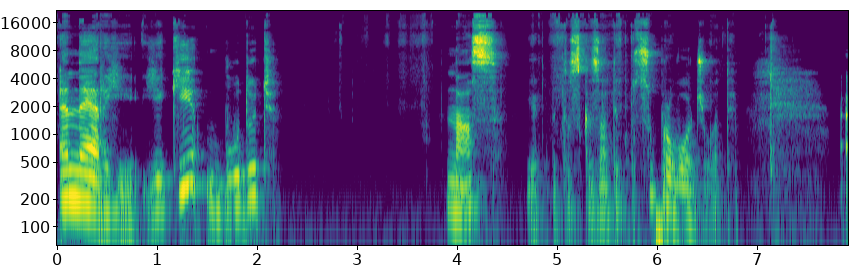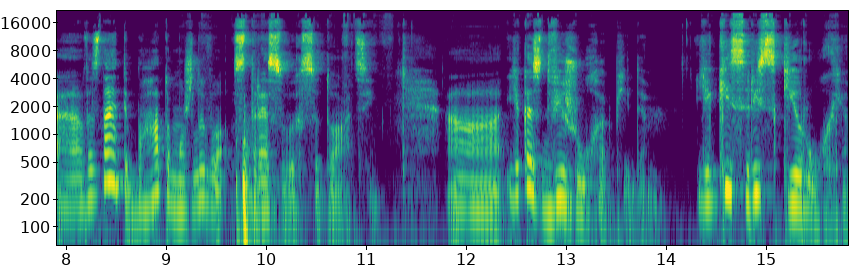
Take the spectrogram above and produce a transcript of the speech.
енергії, які будуть нас, як би то сказати, супроводжувати. Е, Ви знаєте, багато, можливо, стресових ситуацій. Якась двіжуха піде, якісь різкі рухи,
